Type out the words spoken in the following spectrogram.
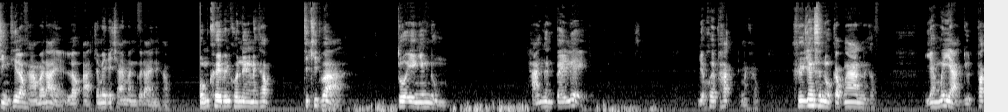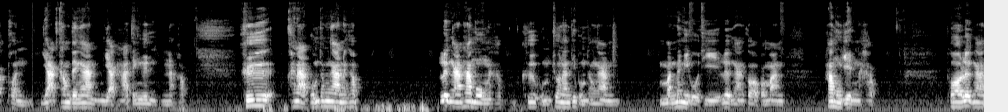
สิ่งที่เราหามาได้ เราอาจจะไม่ได้ใช้มันก็ได้นะครับ ผมเคยเป็นคนหนึ่งนะครับ ที่คิดว่าตัวเองยังหนุ่ม หาเงินไปเรื่อย เดี๋ยวค่อยพักนะครับ คือยังสนุกกับงานนะครับ ยังไม่อยากหยุดพักผ่อน อยากทำแต่งาน อยากหาแต่เงินนะครับ คือขนาดผมทำงานนะครับ เลิกงานห้าโมงนะครับ คือผมช่วงนั้นที่ผมทำงาน มันไม่มีโอทีเลิกงานก็ประมาณห้าโมงเย็นนะครับ พอเลิกงาน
